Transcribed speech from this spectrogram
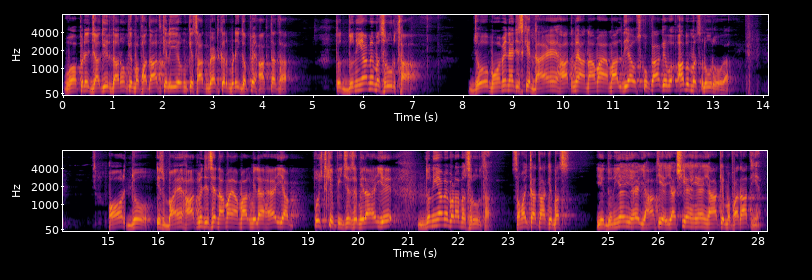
وہ اپنے اپنے جاگیرداروں کے مفادات کے لیے ان کے ساتھ بیٹھ کر بڑی گپے ہانکتا تھا۔ تو دنیا میں مسرور تھا۔ جو مومن ہے جس کے دائیں ہاتھ میں نامہ اعمال دیا، اس کو کہا کہ وہ اب مسرور ہوگا۔ اور جو اس بائیں ہاتھ میں جسے نامہ اعمال ملا ہے یا پشت کے پیچھے سے ملا ہے، یہ دنیا میں بڑا مسرور تھا۔ سمجھتا تھا کہ بس یہ دنیا ہی ہے، یہاں کی عیاشیاں ہی ہیں، یہاں کے مفادات ہی ہیں۔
